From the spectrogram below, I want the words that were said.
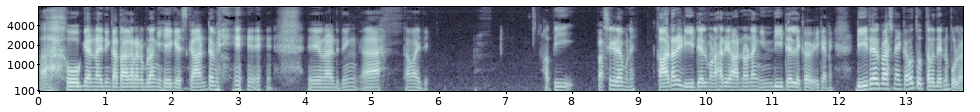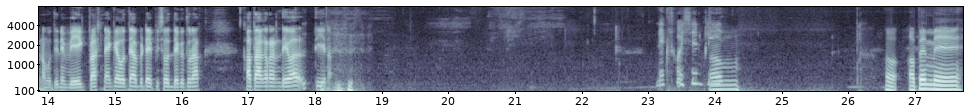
හෝ ගැන්න ඉතින් කතා කරන්න පුලන් ඒ කෙස්කාන්ට මේ ඒ වනාට ඉතින් තමයිති අපි ප්‍රශ්කට මුණේ කාට ඩීටල් මනහරි හන්නන ඉන්ඩීටල් එක එකන ඩීටල් ප්‍රශ්නයකව උත්තර දෙන්න පුල නමුතින වේක් ප්‍රශ්නයක ඔත අපිට එපිසෝද් දෙකතුරක් කතා කරන්න දේවල් තියෙන um, අපෙන් මේ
